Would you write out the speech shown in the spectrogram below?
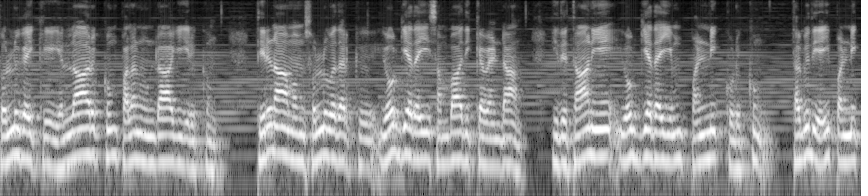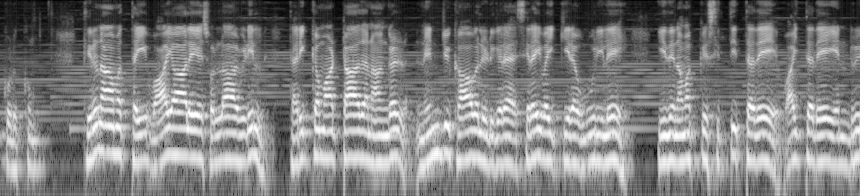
சொல்லுகைக்கு எல்லாருக்கும் பலன் உண்டாகி இருக்கும் திருநாமம் சொல்லுவதற்கு யோக்கியதை சம்பாதிக்க வேண்டாம். இது தானே யோக்கியதையும் பண்ணிக் கொடுக்கும் தகுதியை பண்ணிக் கொடுக்கும். திருநாமத்தை வாயாலே சொல்லாவிடில் தரிக்க மாட்டாத நாங்கள் நெஞ்சு காவலிடுகிற சிறை வைக்கிற ஊரிலே இது நமக்கு சித்தித்ததே வாய்த்ததே என்று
